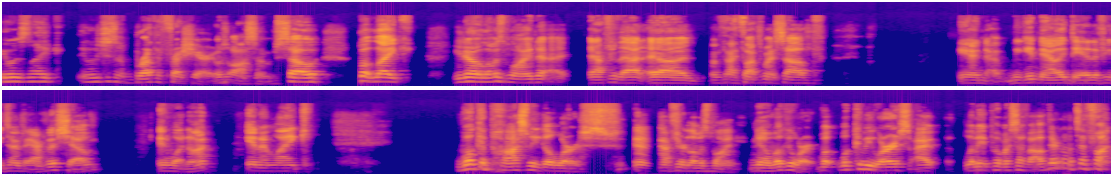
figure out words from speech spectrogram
it was like it was just a breath of fresh air. It was awesome. So, but like you know, Love Is Blind. I, after that, uh, I thought to myself, and uh, me and Natalie dated a few times after the show and whatnot, and I'm like, what could possibly go worse after Love Is Blind? You know, what could work? What what could be worse? I let me put myself out there. Let's have fun,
